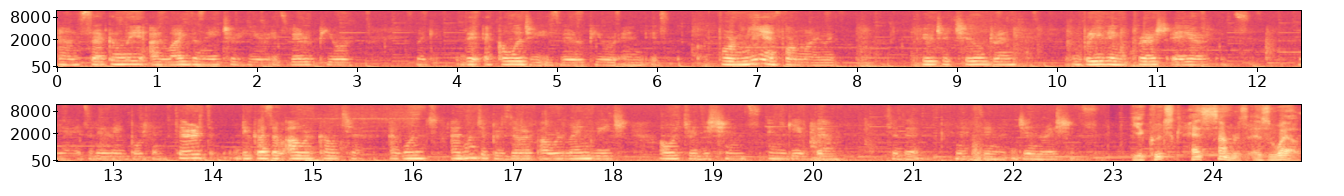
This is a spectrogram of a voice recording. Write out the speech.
And secondly, I like the nature here. It's very pure. Like the ecology is very pure, and it's for me and for my like future children, breathing fresh air. It's yeah, it's very important. Third, because of our culture, I want I want to preserve our language, our traditions, and give them to the next gen- generations. Yakutsk has summers as well.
